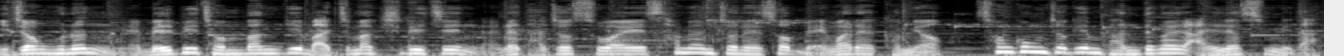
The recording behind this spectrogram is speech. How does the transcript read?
이정후는 MLB 전반기 마지막 시리즈인 LA 다저스와의 3연전에서 맹활약하며 성공적인 반등을 알렸습니다.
